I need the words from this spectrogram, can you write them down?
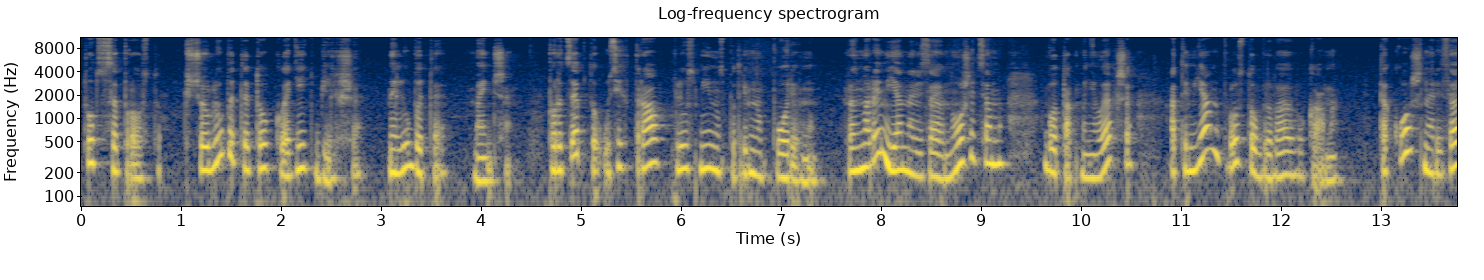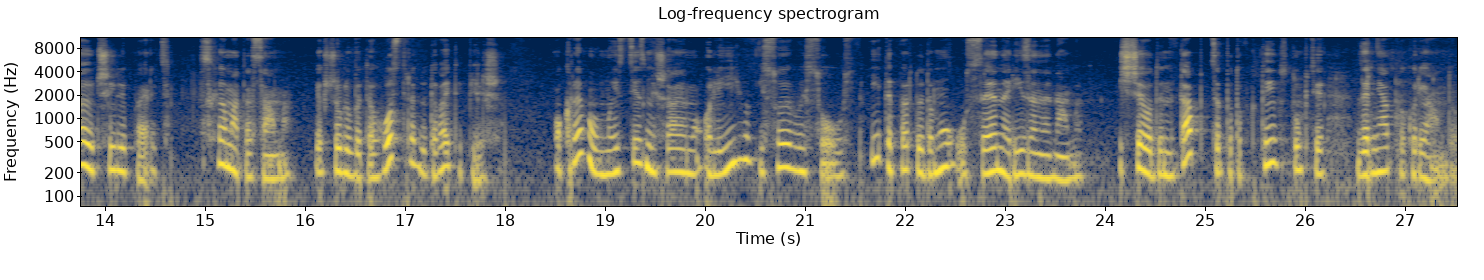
Тут все просто. Якщо любите, то кладіть більше, не любите менше. По рецепту усіх трав плюс-мінус потрібно порівну. Розмарин я нарізаю ножицями, бо так мені легше, а тим'ян просто обриваю руками. Також нарізаю чилі перець. Схема та сама. Якщо любите гостре, додавайте більше. Окремо в мисці змішаємо олію і соєвий соус. І тепер додамо усе нарізане нами. І ще один етап це потовкти в ступці зернятка коріандру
